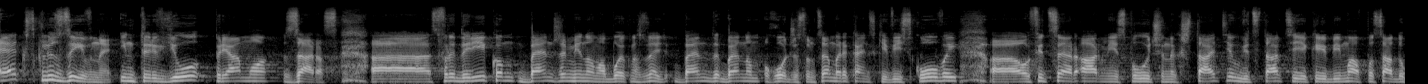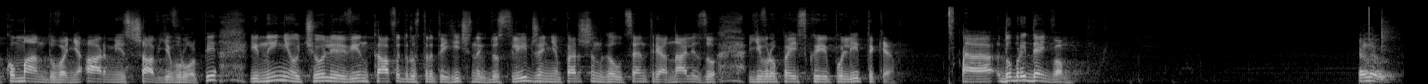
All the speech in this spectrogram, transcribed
ексклюзивне інтерв'ю прямо зараз а, з Фредеріком Бенджаміном, або як називають Бен, Беном Годжесом. Це американський військовий а, офіцер армії Сполучених Штатів, відставці, який обіймав посаду командування армії США в Європі, і нині очолює він кафедру стратегічних досліджень Першинга у центрі аналізу європейської політики. А, добрий день вам. Hello.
